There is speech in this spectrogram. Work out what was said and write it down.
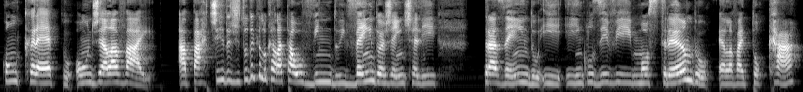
concreto, onde ela vai, a partir de tudo aquilo que ela tá ouvindo e vendo a gente ali trazendo e, e inclusive mostrando, ela vai tocar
